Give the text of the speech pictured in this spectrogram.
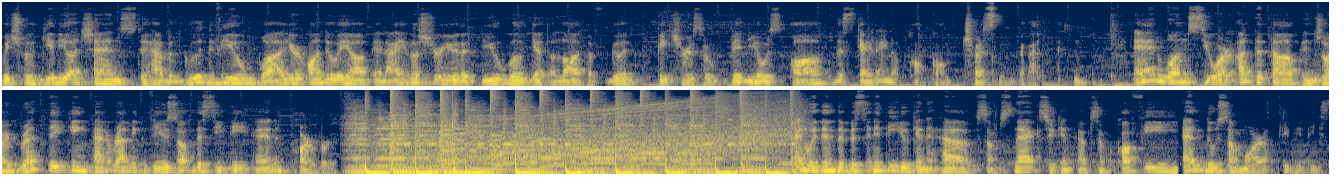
which will give you a chance to have a good view while you're on the way up and I assure you that you will get a lot of good pictures or videos of the skyline of Hong Kong. Trust me with that. And once you are at the top, enjoy breathtaking panoramic views of the city and harbor. And within the vicinity, you can have some snacks, you can have some coffee, and do some more activities.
